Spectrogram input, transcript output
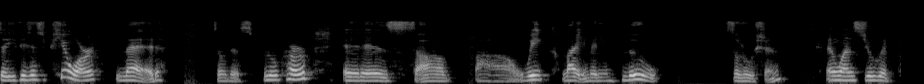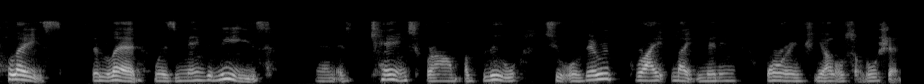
so if it's just pure lead, so this blue curve, it is a, a weak light emitting blue solution. And once you replace the lead with manganese, and it's changed from a blue to a very bright light emitting orange yellow solution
